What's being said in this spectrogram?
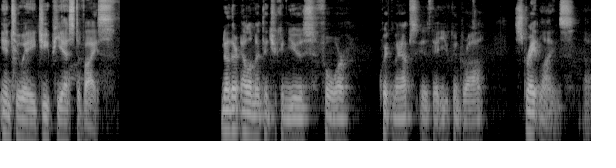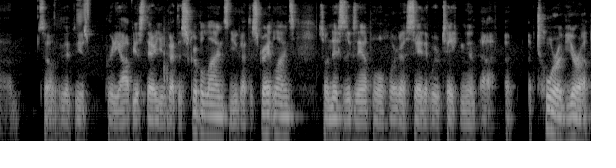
into a GPS device. Another element that you can use for Quikmaps is that you can draw straight lines. Um, so that is pretty obvious there. You've got the scribble lines and you've got the straight lines. So in this example, we're going to say that we're taking a, a, a tour of Europe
